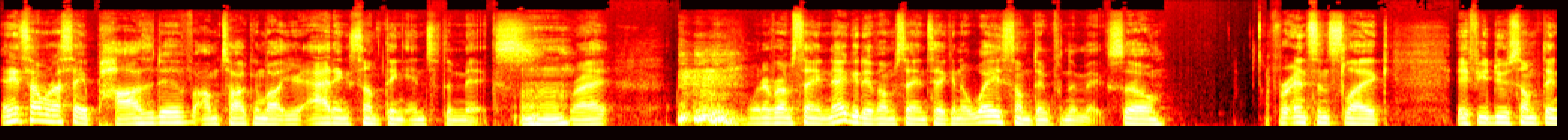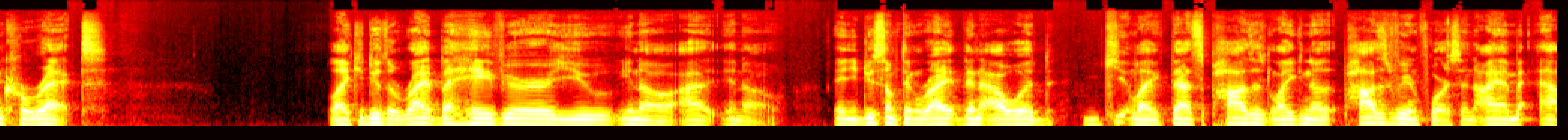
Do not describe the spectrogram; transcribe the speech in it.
anytime when I say positive, I'm talking about you're adding something into the mix, right? Whenever I'm saying negative, I'm saying taking away something from the mix. So, for instance, like if you do something correct, like you do the right behavior, you you know I you know, and you do something right, then I would gi- like that's positive, like you know positive reinforcement. I am I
